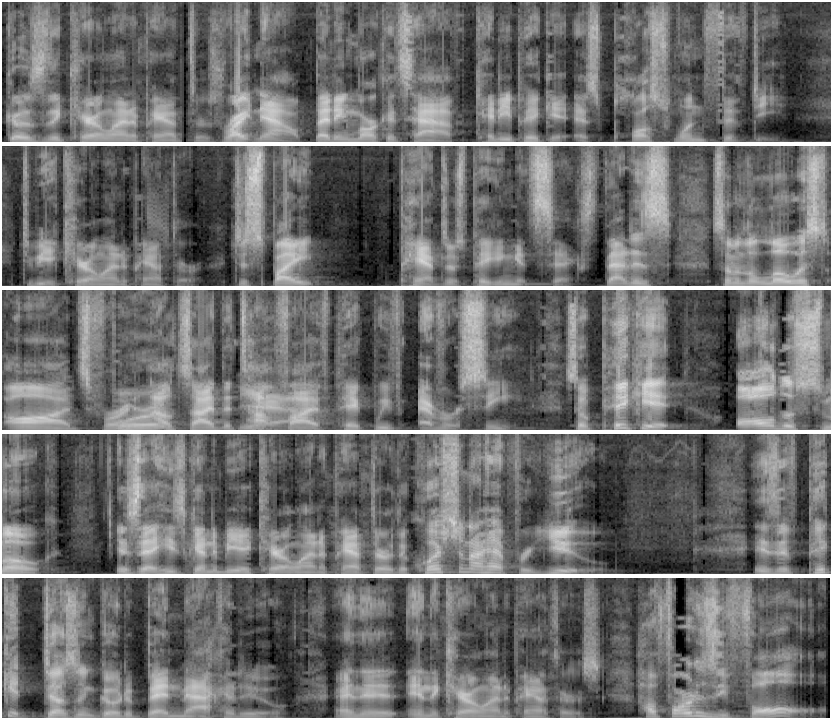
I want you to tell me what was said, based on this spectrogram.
goes to the Carolina Panthers. Right now, betting markets have Kenny Pickett as plus 150 to be a Carolina Panther, despite Panthers picking at six. That is some of the lowest odds for, for an outside the top yeah. five pick we've ever seen. So Pickett, all the smoke is that he's going to be a Carolina Panther. The question I have for you is if Pickett doesn't go to Ben McAdoo and the, in the Carolina Panthers, how far does he fall?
